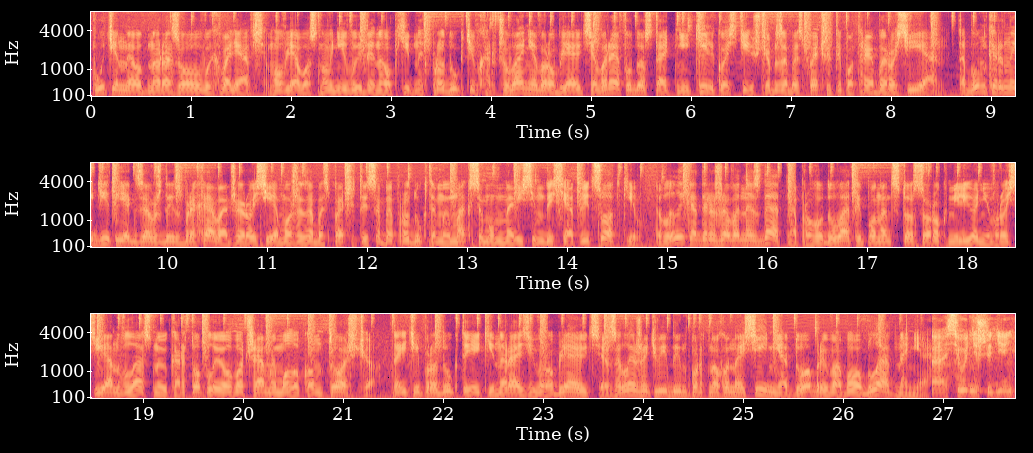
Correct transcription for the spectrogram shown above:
Путін неодноразово вихвалявся, мовляв, основні види необхідних продуктів харчування виробляються в РФ у достатній кількості, щоб забезпечити потреби росіян. Та бункерний дід, як завжди, збрехав, адже Росія може забезпечити себе продуктами максимум на 80%. Велика держава не здатна прогодувати понад 140 мільйонів росіян власною картоплею, овочами, молоком тощо. Та й ті продукти, які наразі виробляються, залежать від імпортного насіння, добрив або обладнання. На сегодняшний день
